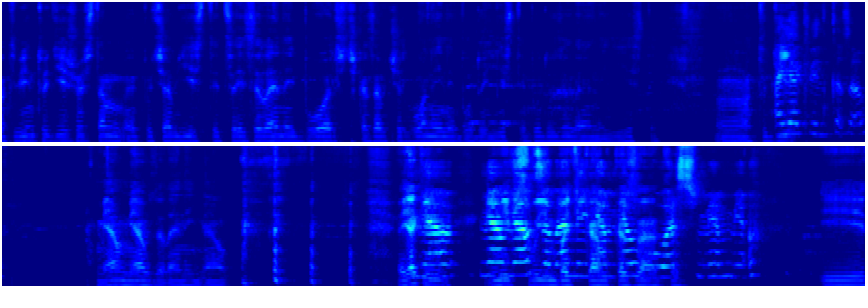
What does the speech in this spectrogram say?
От він тоді щось там е, почав їсти цей зелений борщ. Казав, червоний не буду їсти, буду зелений їсти. От тоді А як він казав? Мяу-мяу, зелений мяу. А як він міг мяу, своїм батькам мяу, мяу, казати? борщ, мяу, мяу. І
